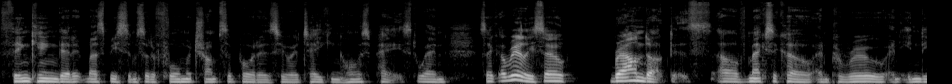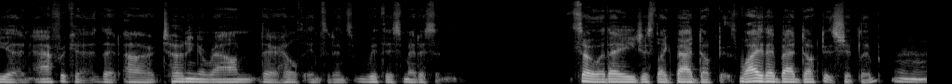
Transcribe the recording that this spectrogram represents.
thinking that it must be some sort of former Trump supporters who are taking horse paste when it's like, oh, really? So brown doctors of Mexico and Peru and India and Africa that are turning around their health incidents with this medicine. So are they just like bad doctors? Why are they bad doctors, shitlib? Mm-hmm.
